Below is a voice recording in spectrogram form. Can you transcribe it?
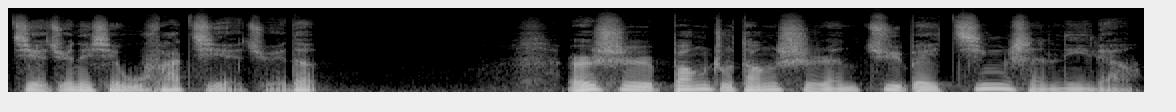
解决那些无法解决的，而是帮助当事人具备精神力量，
